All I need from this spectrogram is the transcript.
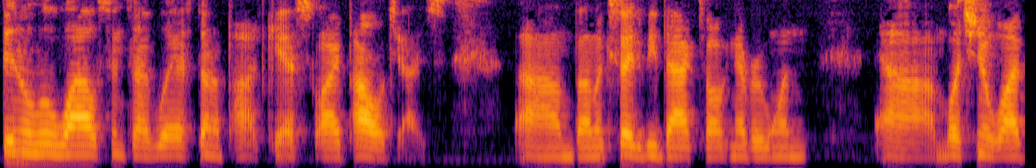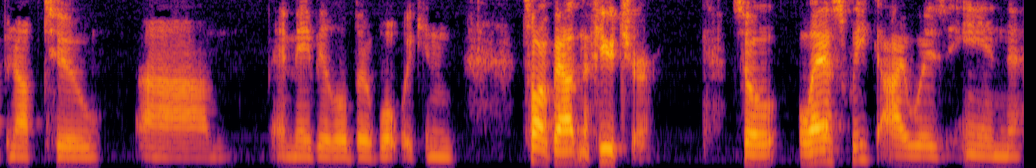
been a little while since I've last done a podcast, so I apologize. Um, but I'm excited to be back talking to everyone, um, let you know what I've been up to, um, and maybe a little bit of what we can talk about in the future. So last week I was in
